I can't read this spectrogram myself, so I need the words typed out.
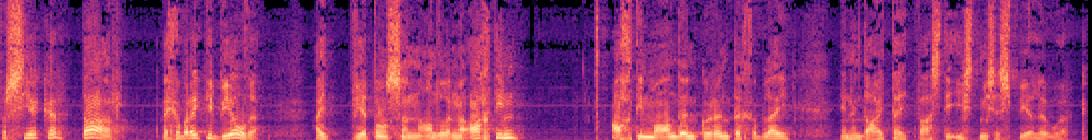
verseker daar. Hy gebruik die beelde. Hy weet ons in Handelinge 18 18 maande in Korinte gebly en in daai tyd was die Isthmiese spele ook.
